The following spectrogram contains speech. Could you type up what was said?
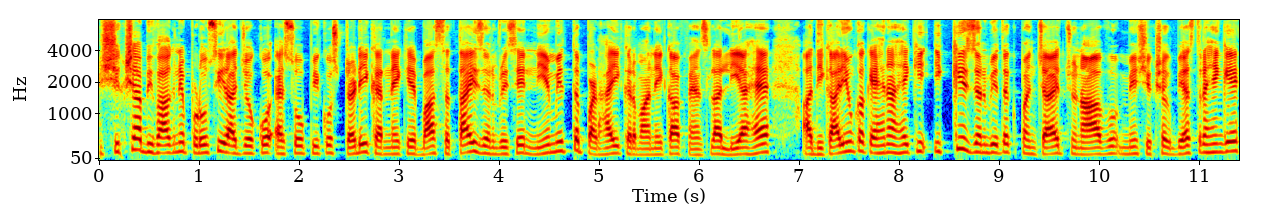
शिक्षा विभाग ने पड़ोसी राज्यों को एसओपी को स्टडी करने के बाद 27 जनवरी से नियमित पढ़ाई करवाने का फैसला लिया है। अधिकारियों का कहना है कि 21 जनवरी तक पंचायत चुनाव में शिक्षक व्यस्त रहेंगे।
